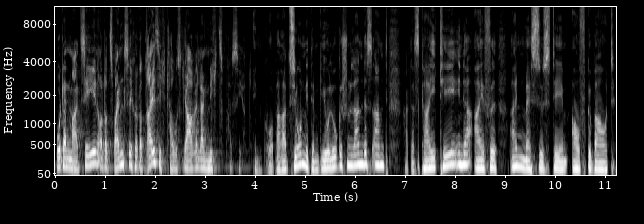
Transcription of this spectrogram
wo dann mal 10 oder 20 oder 30.000 Jahre lang nichts passiert. In Kooperation mit dem Geologischen Landesamt hat das KIT in der Eifel ein Messsystem aufgebaut.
